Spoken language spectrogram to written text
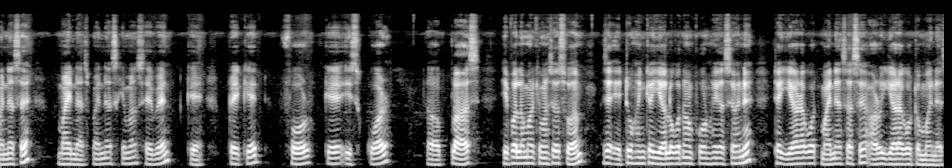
মাইনাছে মাইনাছ মাইনাছ কিমান? Seven K bracket four K square plus সিফালে আমাৰ কিমান আছে চোৱা যে এইটো সংখ্যা ইয়াৰ লগত আমাৰ পূৰণ হৈ আছে হয়নে? এতিয়া ইয়াৰ আগত মাইনাছ আছে আৰু ইয়াৰ আগতো মাইনাছ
